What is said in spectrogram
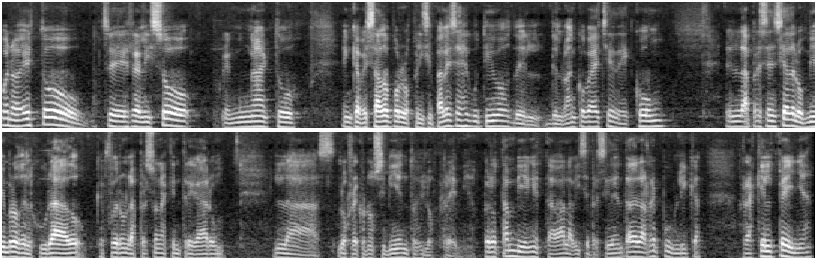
Bueno, esto se realizó en un acto encabezado por los principales ejecutivos del, del Banco BHD con la presencia de los miembros del jurado, que fueron las personas que entregaron los reconocimientos y los premios. Pero también estaba la vicepresidenta de la República, Raquel Peña,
